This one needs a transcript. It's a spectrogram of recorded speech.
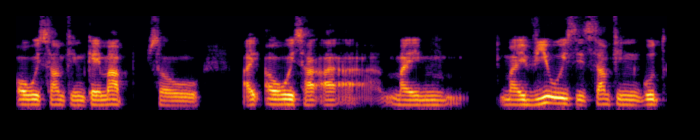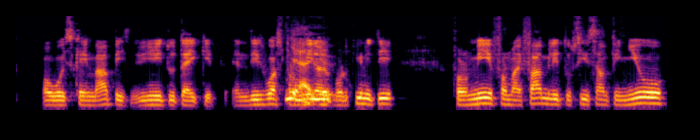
always something came up. So I always I, my my view is if something good always came up, is you need to take it, and this was for yeah, me you... an opportunity for me for my family to see something new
